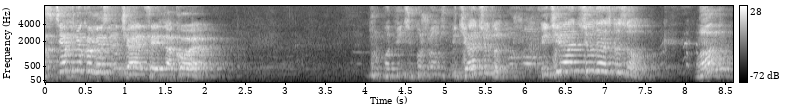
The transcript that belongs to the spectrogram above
Нас в техникуме случается и такое. Друг, подвиньте, пожалуйста. Иди отсюда. Иди отсюда, я сказал. Ладно?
